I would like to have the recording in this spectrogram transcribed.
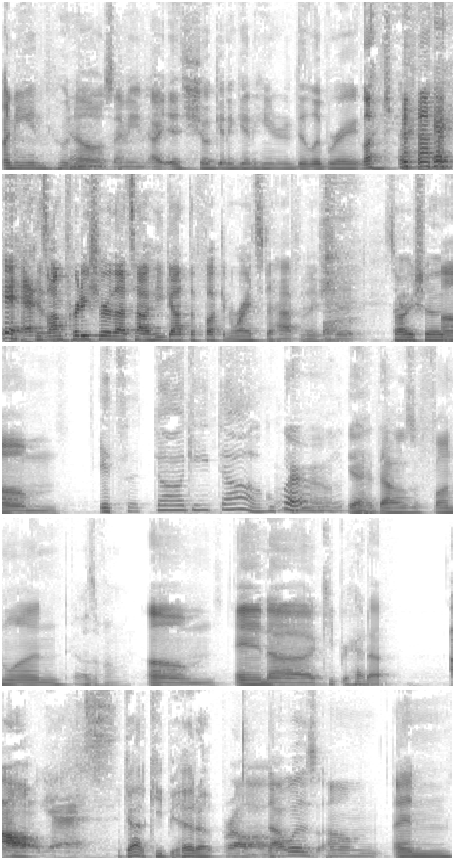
I mean, who knows? I mean, I- is Suge gonna get here to deliberate? Like, because I'm pretty sure that's how he got the fucking rights to half of this shit. Sorry, Suge. Um, it's a doggy dog world. Yeah, that was a fun one. that was a fun one. Um, and uh, keep your head up. Oh yes, You got to keep your head up. bro. That was um, and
